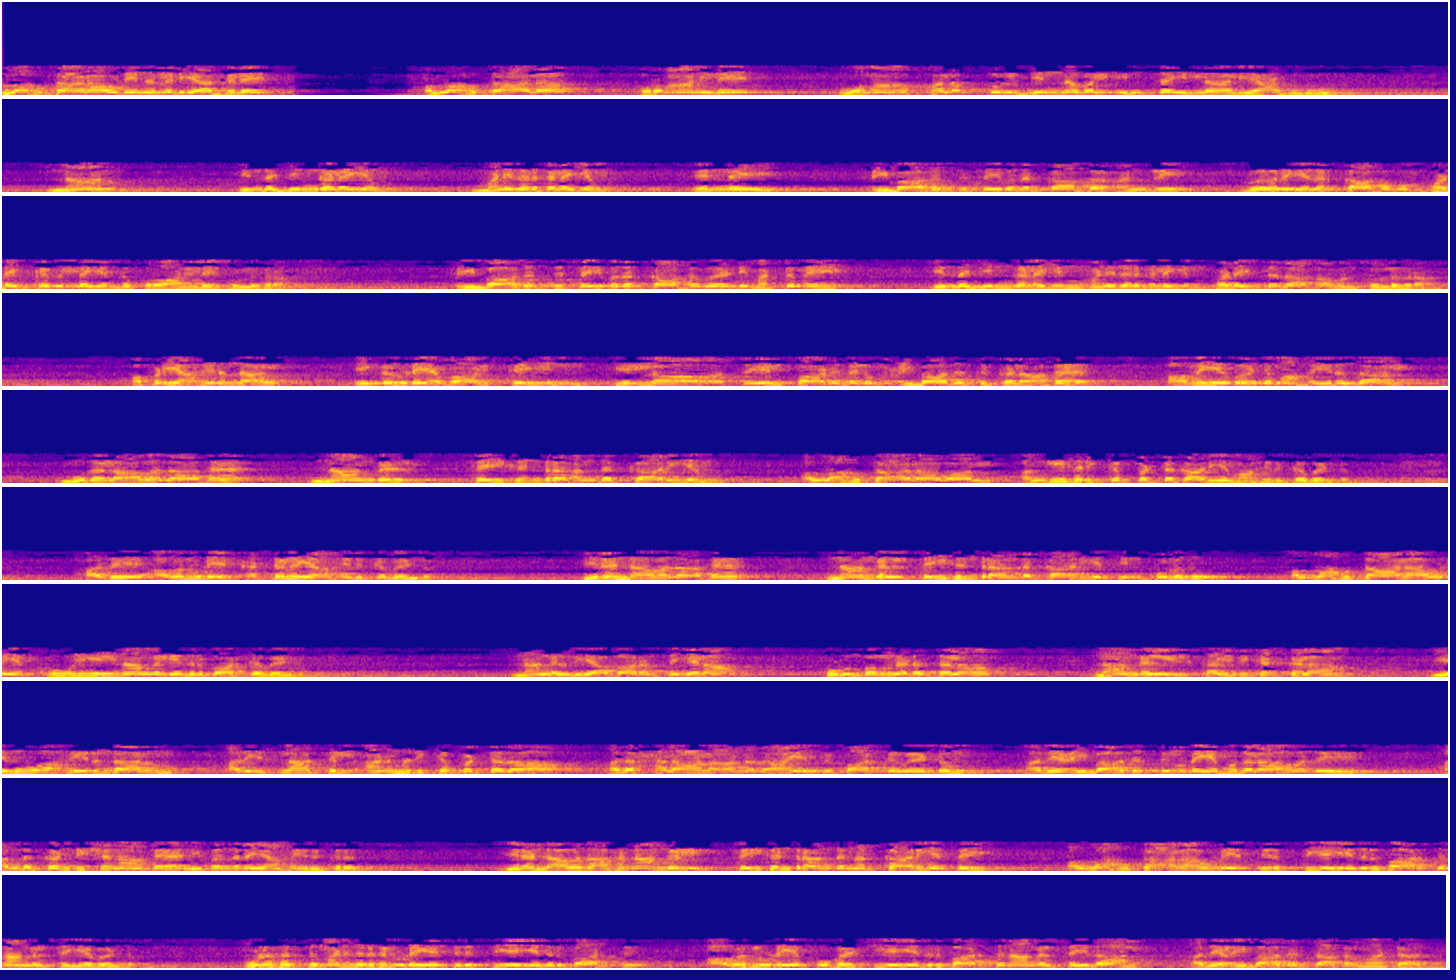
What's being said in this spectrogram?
அல்லாஹு தாலாவுடைய நல்லடியார்களே அல்லாஹு தாலா குரானிலே ஒமா பலத்துல் ஜின்னவல் இன்ச இல்லாலிய அபுது நான் இந்த ஜின்களையும் மனிதர்களையும் என்னை இபாதத்து செய்வதற்காக அன்றி வேறு எதற்காகவும் படைக்கவில்லை என்று குரானிலே சொல்லுகிறான் இபாதத்து செய்வதற்காக வேண்டி மட்டுமே இந்த ஜின்களையும் மனிதர்களையும் படைத்ததாக அவன் சொல்லுகிறான். அப்படியாக இருந்தால் எங்களுடைய வாழ்க்கையின் எல்லா செயல்பாடுகளும் ஐபாதத்துக்களாக அமைய வேண்டுமாக இருந்தால் முதலாவதாக நாங்கள் செய்கின்ற அந்த காரியம் அல்லாஹு தாலாவால் அங்கீகரிக்கப்பட்ட காரியமாக இருக்க வேண்டும். அது அவனுடைய கட்டளையாக இருக்க வேண்டும். இரண்டாவதாக நாங்கள் செய்கின்ற அந்த காரியத்தின் பொழுது அல்லாஹு தாலாவுடைய கூலியை நாங்கள் எதிர்பார்க்க வேண்டும். நாங்கள் வியாபாரம் செய்யலாம் குடும்பம் நடத்தலாம் நாங்கள் கல்வி கற்கலாம். எதுவாக இருந்தாலும் அது இஸ்லாத்தில் அனுமதிக்கப்பட்டதா அது ஹலாலானதா என்று பார்க்க வேண்டும். அது ஐபாதத்தினுடைய முதலாவது அந்த கண்டிஷனாக நிபந்தனையாக இருக்கிறது. இரண்டாவதாக நாங்கள் செய்கின்ற அந்த நற்காரியத்தை அல்லாஹு தாலாவுடைய திருப்தியை எதிர்பார்த்து நாங்கள் செய்ய வேண்டும். உலகத்து மனிதர்களுடைய திருப்தியை எதிர்பார்த்து அவர்களுடைய புகழ்ச்சியை எதிர்பார்த்து நாங்கள் செய்தால் அது ஐபாதத்தாக மாட்டாது.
